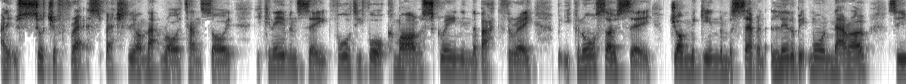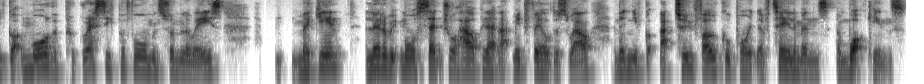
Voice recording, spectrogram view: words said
and it was such a threat, especially on that right hand side. You can even see 44 Kamara screening the back three, but you can also see John McGinn, number seven, a little bit more narrow. So you've got more of a progressive performance from Luiz. McGinn, a little bit more central helping out that midfield as well. And then you've got that two focal point of Tielemans and Watkins.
